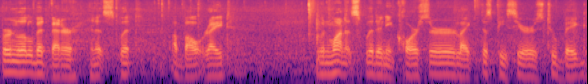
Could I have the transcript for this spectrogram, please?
burn a little bit better, and it split about right. Wouldn't want it split any coarser, like this piece here is too big,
